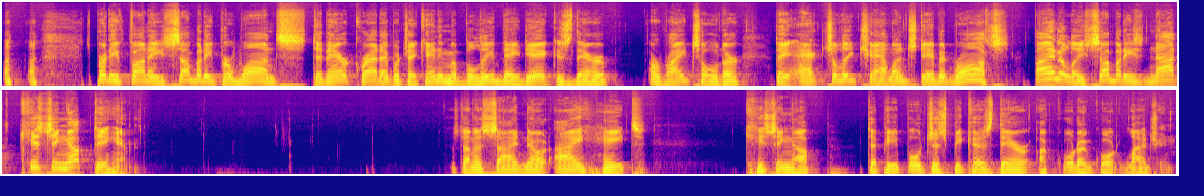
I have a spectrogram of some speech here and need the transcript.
it's pretty funny. Somebody, for once, to their credit, which I can't even believe they did because they're a rights holder, they actually challenged David Ross. Finally, somebody's not kissing up to him. Just on a side note, I hate kissing up to people just because they're a quote unquote legend.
